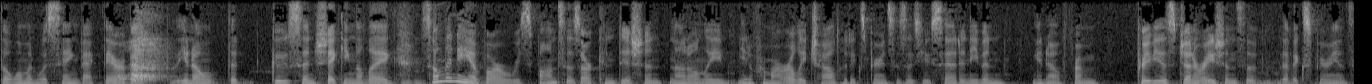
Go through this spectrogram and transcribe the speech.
the woman was saying back there about, you know, the goose and shaking the leg, Mhm. so many of our responses are conditioned, not only, you know, from our early childhood experiences, as you said, and even, you know, from previous generations of, of experience.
